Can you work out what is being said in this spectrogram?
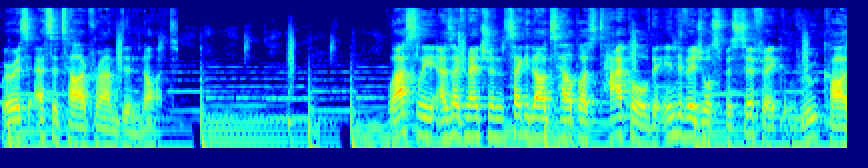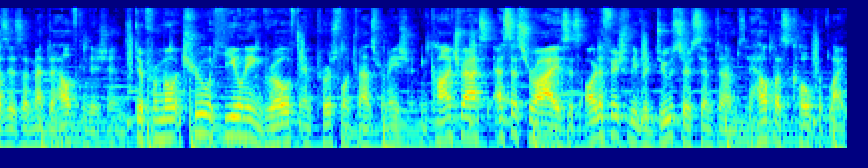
whereas escitalopram did not. Lastly, as I've mentioned, psychedelics help us tackle the individual specific root causes of mental health conditions to promote true healing, growth, and personal transformation. In contrast, SSRIs just artificially reduce our symptoms to help us cope with life.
